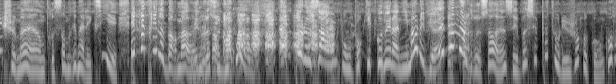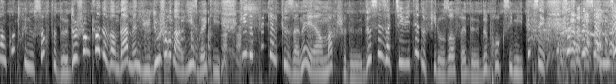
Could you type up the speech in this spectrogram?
mi-chemin hein, entre Sandrine Alexis et, et Catherine Barma, hein, du hein, un peu le ça hein, pour, pour qui connaît l'animal, et bien, et bien malgré ça, c'est bah, pas tous les jours qu'on qu'on rencontre une sorte de, de Jean-Claude Van Damme du, du journalisme qui, qui depuis quelques années est en marche de, de ses activités de philosophe de, de proximité, c'est spécialisé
